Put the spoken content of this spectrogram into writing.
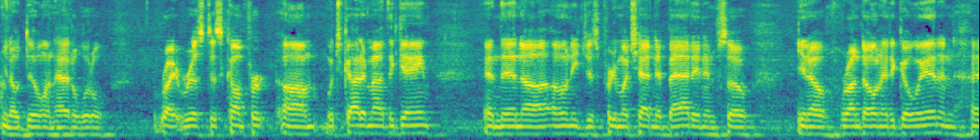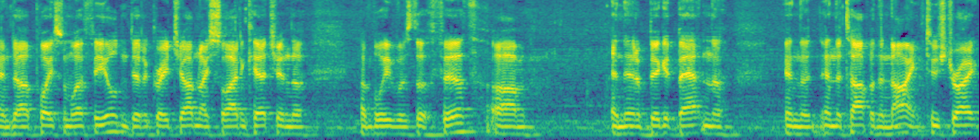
you know, Dylan had a little right wrist discomfort, um, which got him out of the game. And then uh, Oni just pretty much had an at bat in him. So, you know, Rondon had to go in and, and uh, play some left field and did a great job. Nice sliding catch in the I believe was the fifth, um, and then a big at bat in the in the in the top of the ninth, two strike,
